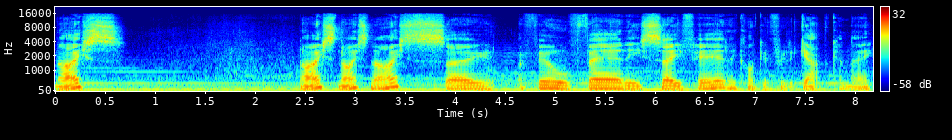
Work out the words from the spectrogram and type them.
Nice. Nice, nice, nice. So I feel fairly safe here. They can't get through the gap, can they?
